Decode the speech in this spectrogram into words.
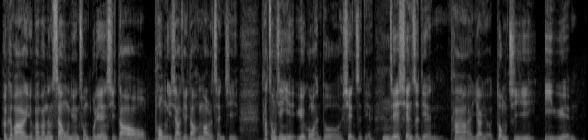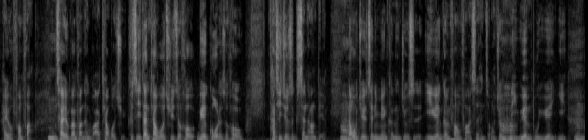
很可怕，有办法能三五年从不练习到砰一下可以到很好的成绩，他中间也越过很多限制点。嗯，这些限制点，他要有动机、意愿，还有方法，才有办法能把它跳过去。可是，一旦跳过去之后，越过了之后，它其实就是个升浪点。嗯、那我觉得这里面可能就是意愿跟方法是很重要，就你愿不愿意。嗯，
